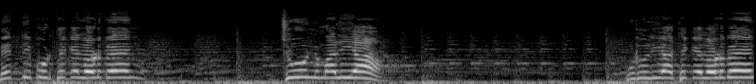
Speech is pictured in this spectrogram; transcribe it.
মেদিনীপুর থেকে লড়বেন জুন মালিয়া। পুরুলিয়া থেকে লড়বেন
